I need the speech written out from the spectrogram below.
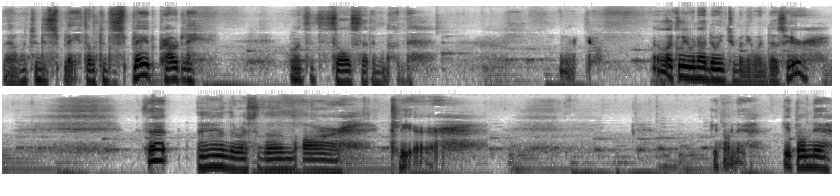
And I want to display it. I want to display it proudly once it's all said and done. There we go. And luckily we're not doing too many windows here. That, and the rest of them are clear. Get on there. Get on there.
